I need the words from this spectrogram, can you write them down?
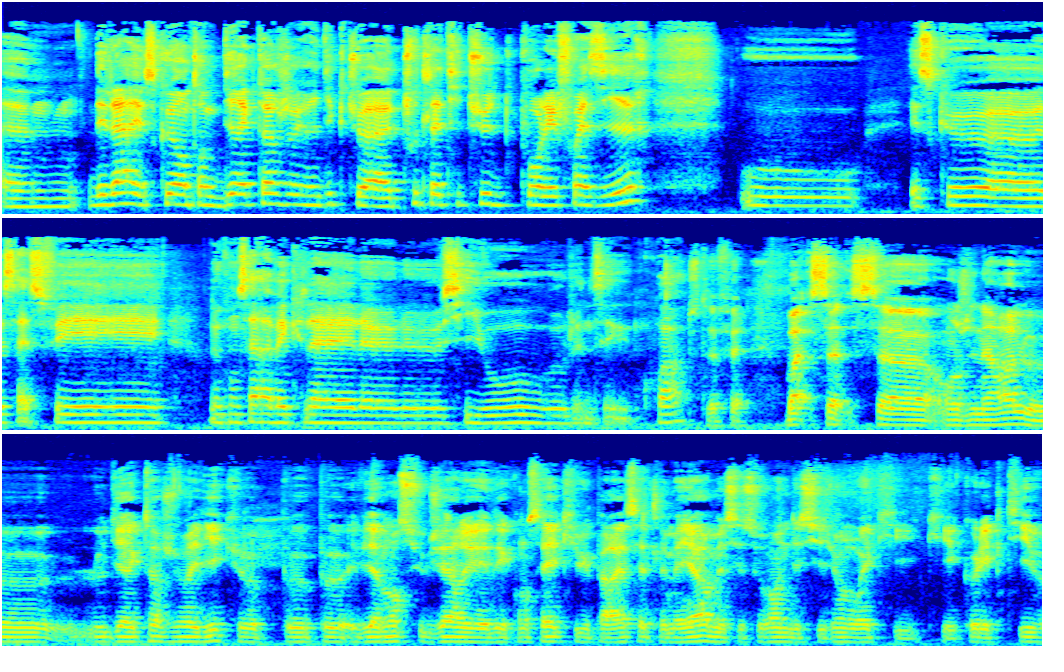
euh, déjà, est-ce que en tant que directeur juridique, tu as toute l'attitude pour les choisir? Ou est-ce que euh, ça se fait de concert avec le CEO ou je ne sais quoi Tout à fait. Bah, ça, en général, euh, le directeur juridique peut, peut évidemment suggérer des conseils qui lui paraissent être les meilleurs, mais c'est souvent une décision ouais, qui, qui est collective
